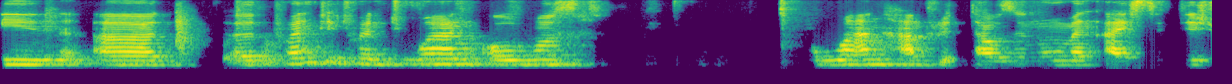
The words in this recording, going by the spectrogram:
In uh, uh 2021, almost 100,000 women ICT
